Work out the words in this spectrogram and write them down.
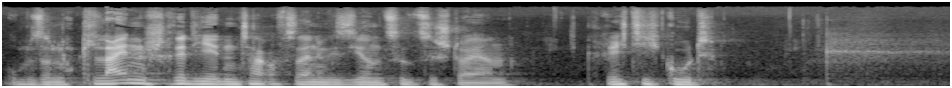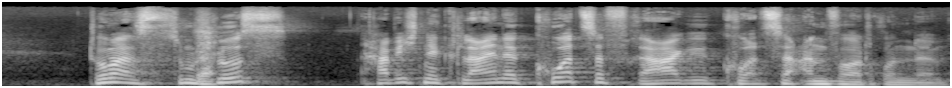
um so einen kleinen Schritt jeden Tag auf seine Vision zuzusteuern. Richtig gut. Thomas, zum ja. Schluss habe ich eine kleine kurze Frage, kurze Antwortrunde.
